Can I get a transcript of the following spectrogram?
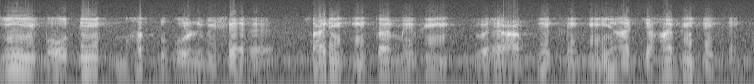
ये बहुत एक महत्वपूर्ण विषय है। सारी गीता में भी जो है आप देखेंगे, यहाँ जहाँ भी देखेंगे।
